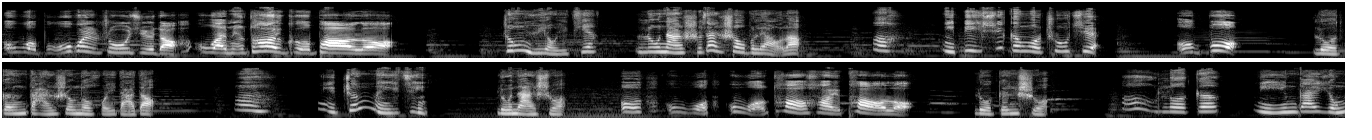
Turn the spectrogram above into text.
我不会出去的，外面太可怕了。”终于有一天，露娜实在受不了了：“啊，你必须跟我出去！”“哦不！”洛根大声地回答道。“嗯，你真没劲。”露娜说：“呃，我我太害怕了。”洛根说：“哦，洛根，你应该勇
